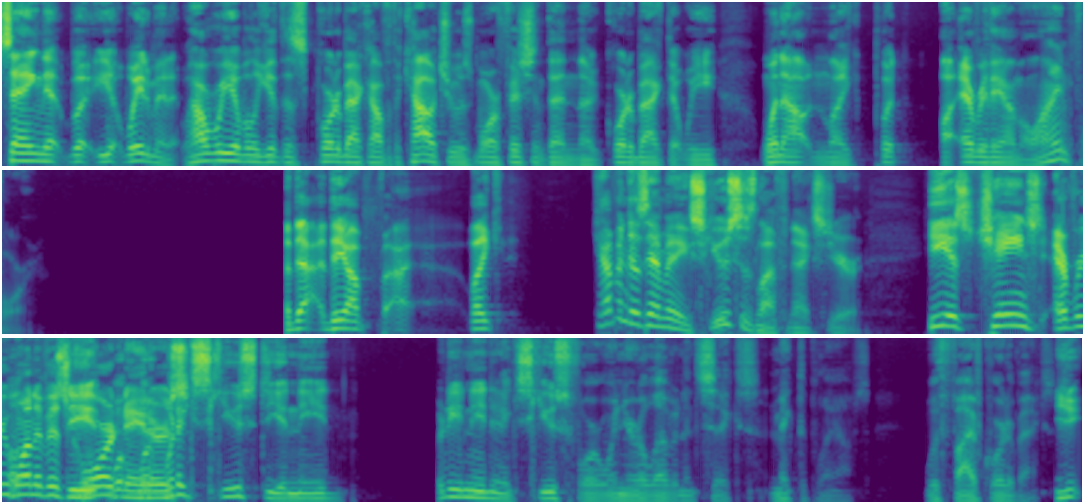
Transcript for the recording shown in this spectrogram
saying that. But you know, wait a minute, how were we able to get this quarterback off the couch who was more efficient than the quarterback that we went out and like put uh, everything on the line for? That they have, uh, like Kevin doesn't have any excuses left next year. He has changed every one of his you- what- what- coordinators. What, excuse do you need? What do you need an excuse for when you're 11 and six and make the playoffs with five quarterbacks? you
